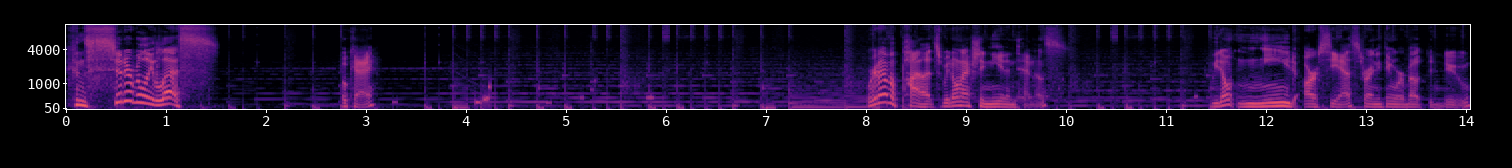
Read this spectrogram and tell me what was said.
considerably less. Okay. We're gonna have a pilot, so we don't actually need antennas. We don't need RCS or anything we're about to do.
